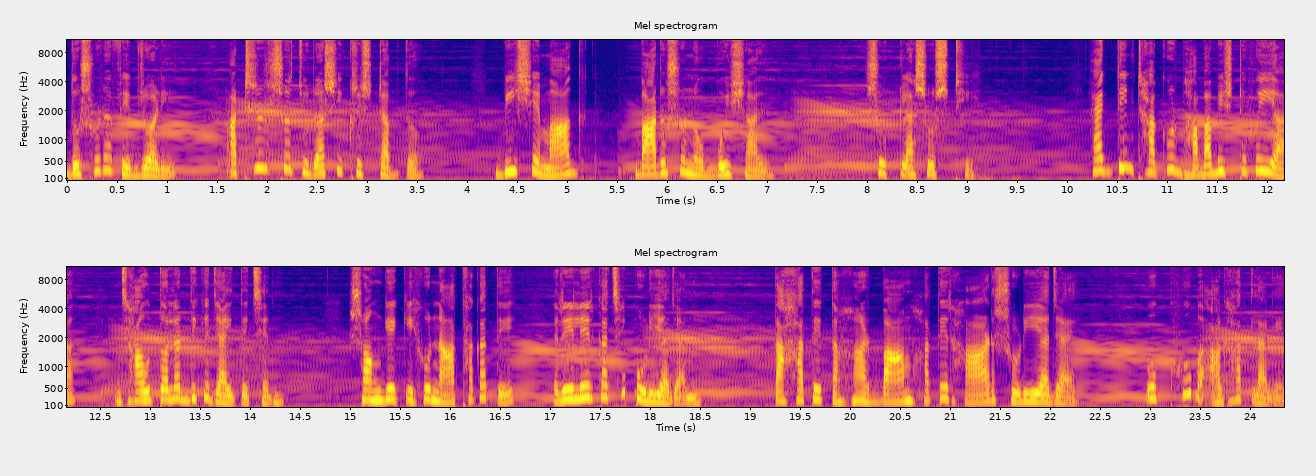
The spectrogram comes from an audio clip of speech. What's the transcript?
দোসরা ফেব্রুয়ারি, আঠেরোশো চুরাশি খ্রিস্টাব্দ। বিশে মাঘ বারোশো নব্বই সাল, শুক্লা ষষ্ঠী। একদিন ঠাকুর ভাবাবিষ্ট হইয়া ঝাউতলার দিকে যাইতেছেন। সঙ্গে কেহ না থাকাতে রেলের কাছে পড়িয়া যান। তাহাতে তাহার বাম হাতের হাড় সরিয়া যায় ও খুব আঘাত লাগে।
